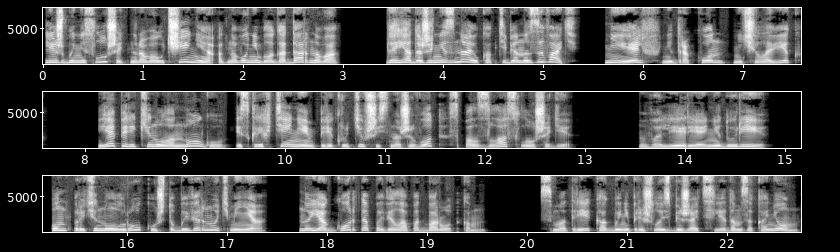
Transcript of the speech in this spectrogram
лишь бы не слушать нравоучения одного неблагодарного... Да я даже не знаю, как тебя называть!» Ни эльф, ни дракон, ни человек. Я перекинула ногу и с кряхтением, перекрутившись на живот, сползла с лошади. «Валерия, не дури!» Он протянул руку, чтобы вернуть меня, но я гордо повела подбородком. Смотри, как бы не пришлось бежать следом за конем.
